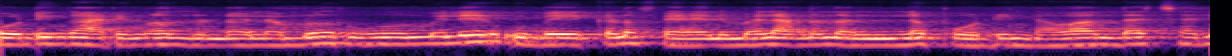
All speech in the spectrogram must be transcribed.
പൊടിയും കാര്യങ്ങളൊന്നും ഉണ്ടാവില്ല. നമ്മൾ റൂമിൽ ഉപയോഗിക്കുന്ന ഉപയോഗിക്കണ ഫാനുമേലാണ് നല്ല പൊടി ഉണ്ടാവുക. എന്താ വെച്ചാൽ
